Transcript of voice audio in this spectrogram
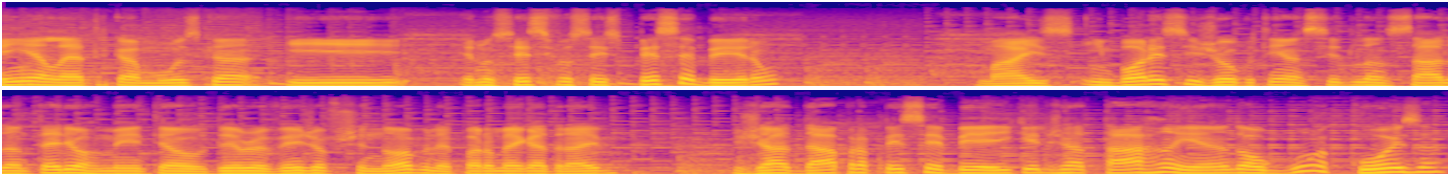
Bem elétrica a música e eu não sei se vocês perceberam, mas embora esse jogo tenha sido lançado anteriormente ao The Revenge of Shinobi, né, para o Mega Drive, já dá para perceber aí que ele já está arranhando alguma coisa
